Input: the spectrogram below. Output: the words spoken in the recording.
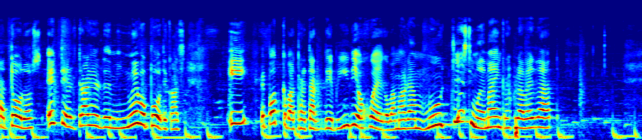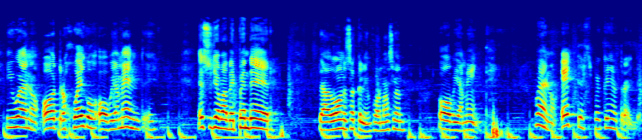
Hola a todos, este es el trailer de mi nuevo podcast y el podcast va a tratar de videojuegos, vamos a hablar muchísimo de Minecraft la verdad y bueno, otros juegos obviamente, eso ya va a depender de a dónde saque la información, obviamente. Bueno, este es pequeño trailer,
